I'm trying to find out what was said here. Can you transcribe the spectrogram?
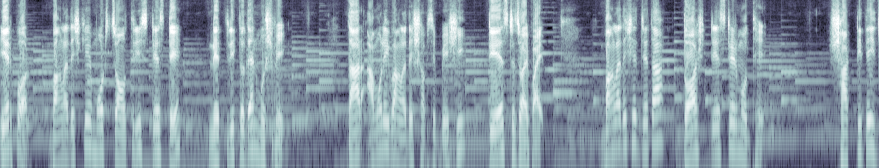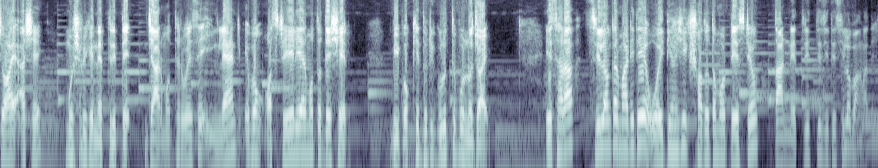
এরপর বাংলাদেশকে মোট চৌত্রিশ টেস্টে নেতৃত্ব দেন মুশফিক। তার আমলেই বাংলাদেশ সবচেয়ে বেশি টেস্ট জয় পায়। বাংলাদেশের জেতা দশ টেস্টের মধ্যে ষাটটিতেই জয় আসে মুশফিকের নেতৃত্বে, যার মধ্যে রয়েছে ইংল্যান্ড এবং অস্ট্রেলিয়ার মতো দেশের বিপক্ষে দুটি গুরুত্বপূর্ণ জয়। এছাড়া শ্রীলঙ্কার মাটিতে ঐতিহাসিক শততম টেস্টেও তার নেতৃত্বে জিতেছিল বাংলাদেশ।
